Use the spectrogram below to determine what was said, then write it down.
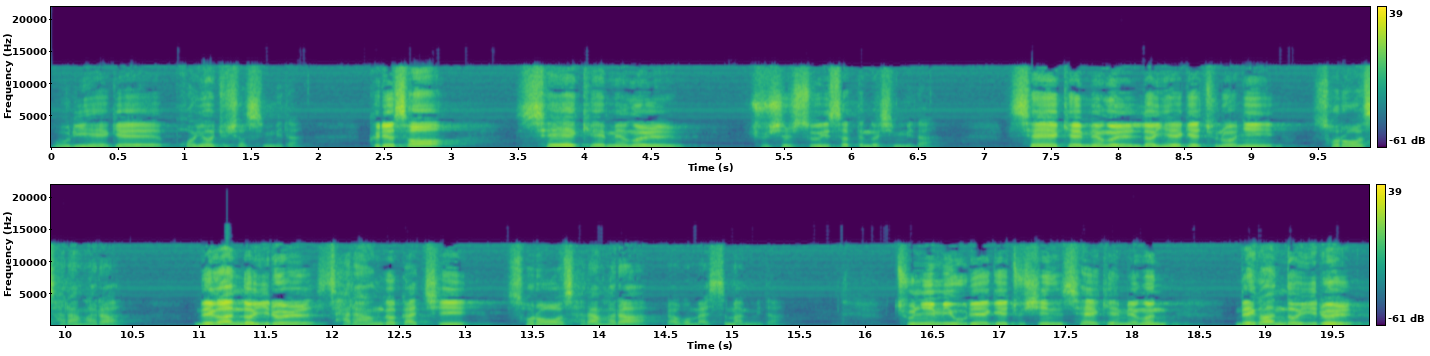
우리에게 보여주셨습니다. 그래서 새 계명을 주실 수 있었던 것입니다. 새 계명을 너희에게 주노니 서로 사랑하라. 내가 너희를 사랑한 것 같이 서로 사랑하라라고 말씀합니다. 주님이 우리에게 주신 새 계명은 내가 너희를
